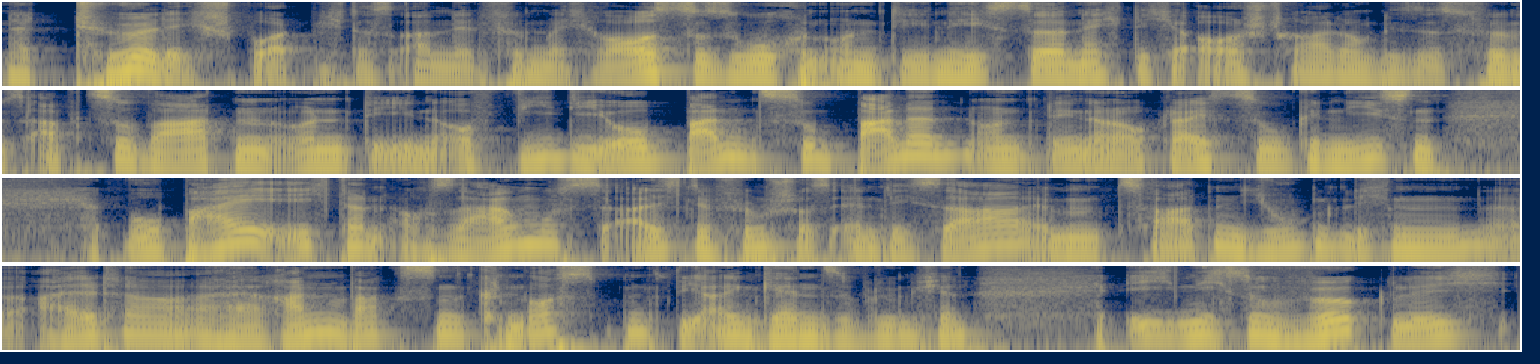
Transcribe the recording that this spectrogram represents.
natürlich sport mich das an, den Film gleich rauszusuchen und die nächste nächtliche Ausstrahlung dieses Films abzuwarten und ihn auf Videoband zu bannen und ihn dann auch gleich zu genießen. Wobei ich dann auch sagen musste, als ich den Film schlussendlich sah, im zarten jugendlichen äh, Alter heranwachsen, knospend wie ein Gänseblümchen, ich nicht so wirklich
